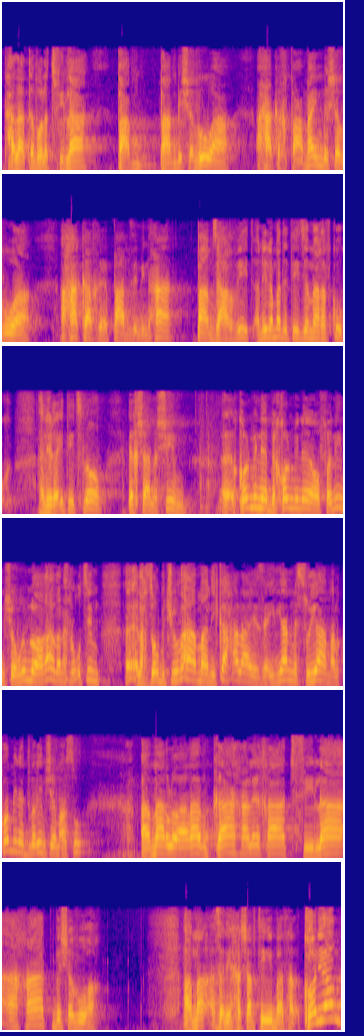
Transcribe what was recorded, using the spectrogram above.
תעלה תבוא לתפילה פעם, פעם בשבוע, אחר כך פעמיים בשבוע, אחר כך אה, פעם זה מנחה, פעם זה ערבית. אני למדתי את זה מהרב קוק. אני ראיתי אצלו איך שאנשים, אה, כל מיני, בכל מיני אופנים שאומרים לו, הרב, אנחנו רוצים אה, לחזור בתשובה, מה, ניקח עליי איזה עניין מסוים, על כל מיני דברים שהם עשו. אמר לו הרב, קח עליך תפילה אחת בשבוע. אמר, אז אני חשבתי בהתחלה, כל יום?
